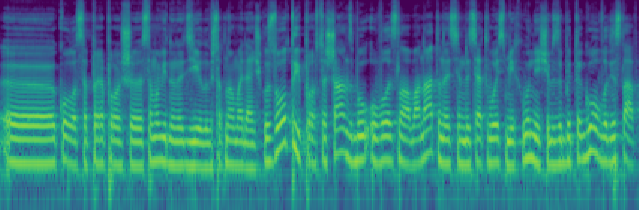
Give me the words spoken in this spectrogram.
Е, Колоса, перепрошую, самовідно не діяли в штрафному майданчику. Золотий просто шанс був у Владислава Ваната на 78-й хвилині, щоб забити гол. Владислав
